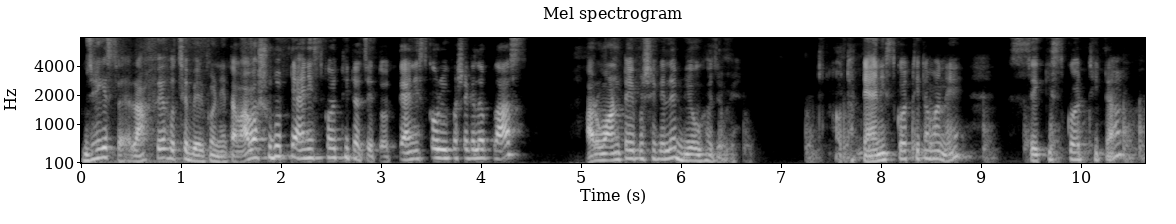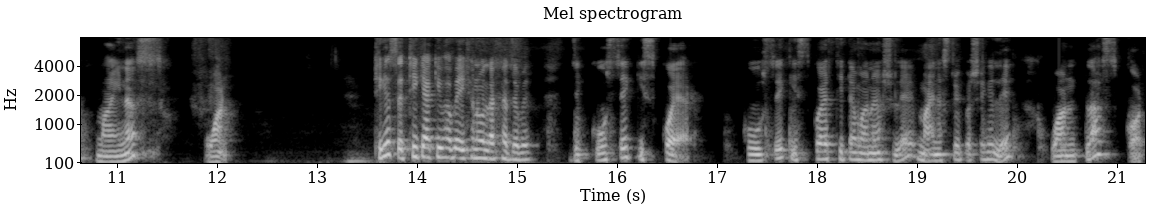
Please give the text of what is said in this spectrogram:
বুঝে গেছে? রাফে হচ্ছে বের করে নিতাম। আবার শুধু ট্যান স্কোয়ার থিটা চেত ট্যান স্কোয়ার ওই পাশে গেলে প্লাস আর ওয়ানটা এই পাশে গেলে বিয়োগ হয়ে যাবে। অর্থাৎ ট্যান স্কোয়ার থিটা মানে sec square theta minus one ঠিক আছে? ঠিক একইভাবে এখানেও লেখা যাবে যে cosec square cosec square theta মানে আসলে মাইনাস টু পাশে গেলে one plus cot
